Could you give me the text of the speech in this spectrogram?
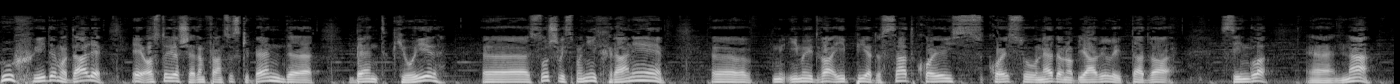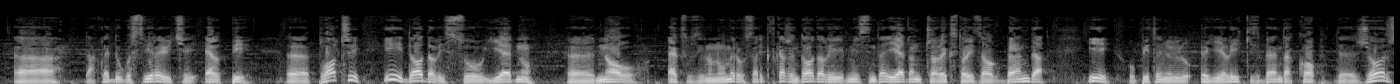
Uh, idemo dalje. E, ostao još jedan francuski band, uh, band Cuir. Uh, slušali smo njih ranije, uh, imaju dva EP-a do sad, koji, koji su nedavno objavili ta dva singla uh, na uh, dakle, dugosvirajući LP uh, ploči i dodali su jednu uh, novu ekskluzivnu numeru. Stvari kad kažem dodali, mislim da je jedan čovek stoji za ovog benda, i u pitanju je lik iz benda Cop de George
